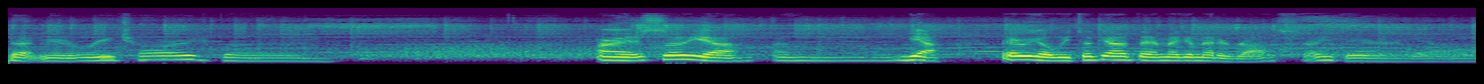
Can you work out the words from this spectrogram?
doesn't need a recharge, but... Alright, so yeah, um, yeah. There we go. We took out that Mega Metagross right there. Yeah.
